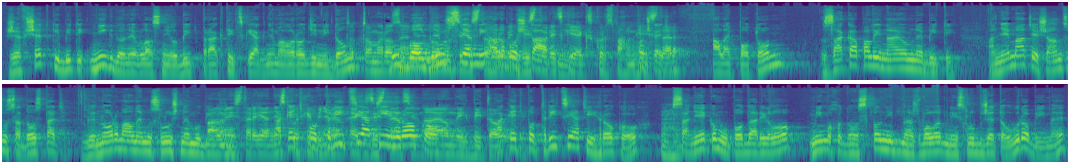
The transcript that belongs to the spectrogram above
Že všetky byty, nikto nevlastnil byt prakticky, ak nemal rodinný dom. To- tomu rozumiem, bol družstevný alebo robiť historický štátny. exkurs, pán Počkajte, minister. ale potom zakapali nájomné byty. A nemáte šancu sa dostať k normálnemu slušnému Pán bývaniu. minister, ja a keď po nespochybňujem 30 existenciu rokoch, bytov. a keď po 30 rokoch sa niekomu podarilo mimochodom splniť náš volebný slub, že to urobíme,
